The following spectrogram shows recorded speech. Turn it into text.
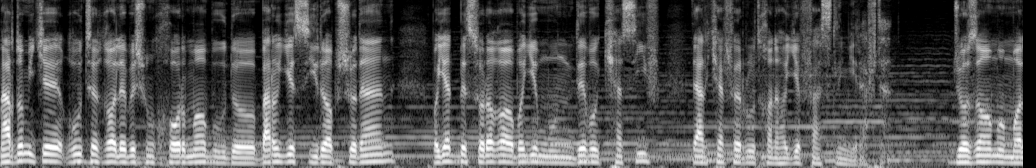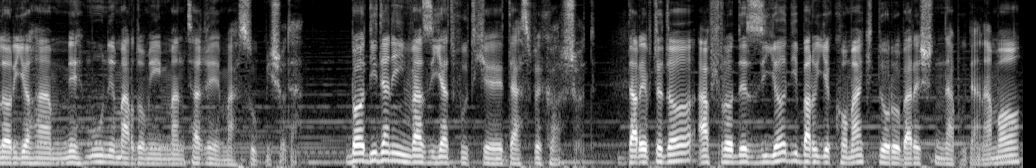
مردمی که قوت غالبشون خرما بود و برای سیراب شدن باید به سراغ آبای مونده و کثیف در کف رودخانه های فصلی می رفتن. جزام و مالاریا هم مهمون مردم این منطقه محسوب می شدن. با دیدن این وضعیت بود که دست به کار شد. در ابتدا افراد زیادی برای کمک دوروبرش نبودن اما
